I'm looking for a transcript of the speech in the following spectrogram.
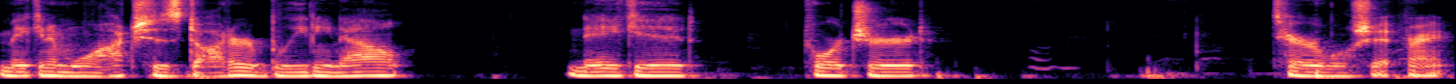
making him watch his daughter bleeding out, naked, tortured. Terrible shit, right?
